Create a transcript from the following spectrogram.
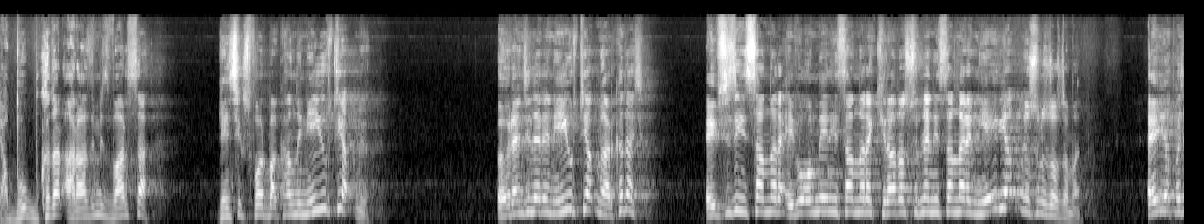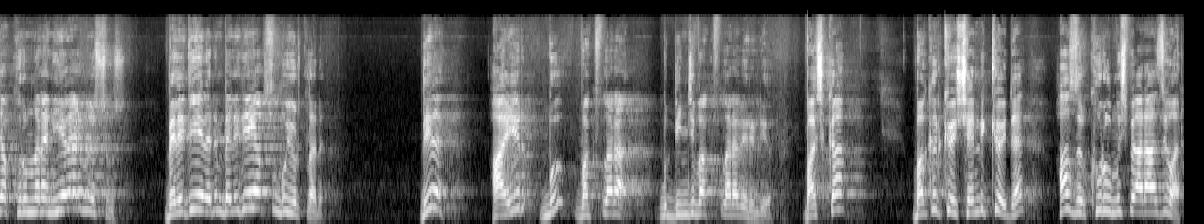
Ya bu, bu kadar arazimiz varsa Gençlik Spor Bakanlığı niye yurt yapmıyor? Öğrencilere niye yurt yapmıyor arkadaş? Evsiz insanlara, evi olmayan insanlara, kirada sürülen insanlara niye ev yapmıyorsunuz o zaman? Ev yapacak kurumlara niye vermiyorsunuz? Belediye verin, belediye yapsın bu yurtları. Değil mi? Hayır, bu vakıflara, bu dinci vakıflara veriliyor. Başka? Bakırköy, Şenlikköy'de hazır kurulmuş bir arazi var.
